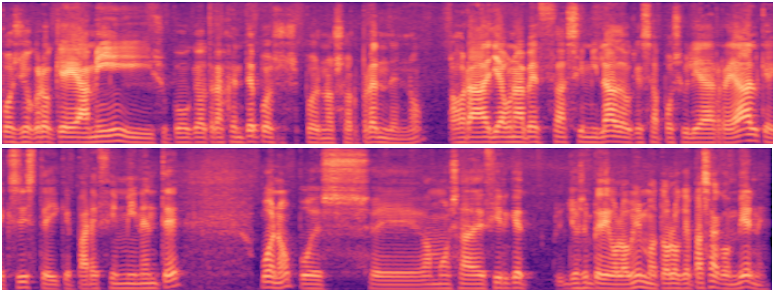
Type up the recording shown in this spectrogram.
pues yo creo que a mí y supongo que a otra gente pues, pues nos sorprenden, ¿no? Ahora ya una vez asimilado que esa posibilidad es real, que existe y que parece inminente, bueno, pues eh, vamos a decir que yo siempre digo lo mismo, todo lo que pasa conviene.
